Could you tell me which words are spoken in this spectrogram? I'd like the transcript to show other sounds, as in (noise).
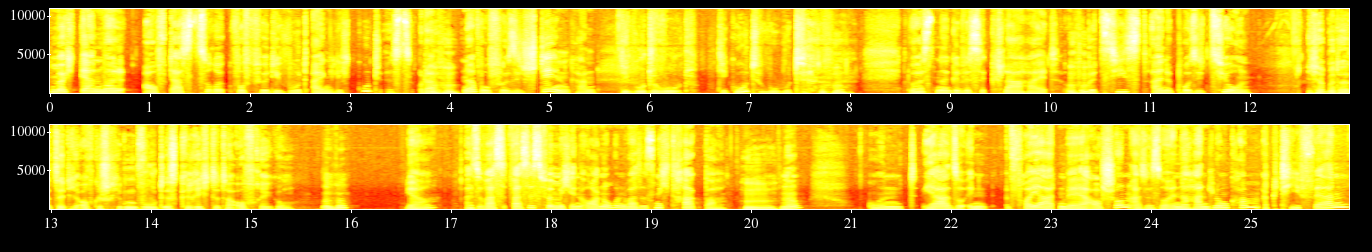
Ich möchte gern mal auf das zurück, wofür die Wut eigentlich gut ist oder Mhm. ne, wofür sie stehen kann. Die gute Wut. Die gute Wut. (laughs) Du hast eine gewisse Klarheit und Mhm. du beziehst eine Position. Ich habe mir tatsächlich aufgeschrieben, Wut ist gerichtete Aufregung. Ja, also was, was ist für mich in Ordnung und was ist nicht tragbar. Ne? Und ja, so in Feuer hatten wir ja auch schon, also so in eine Handlung kommen, aktiv werden,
